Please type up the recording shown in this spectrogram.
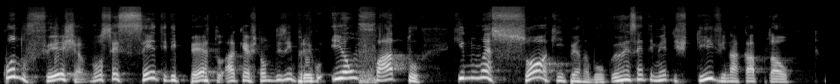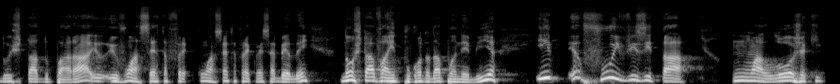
quando fecha, você sente de perto a questão do desemprego. E é um fato que não é só aqui em Pernambuco. Eu recentemente estive na capital do estado do Pará, eu, eu vou uma certa, com uma certa frequência a Belém, não estava indo por conta da pandemia, e eu fui visitar uma loja que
